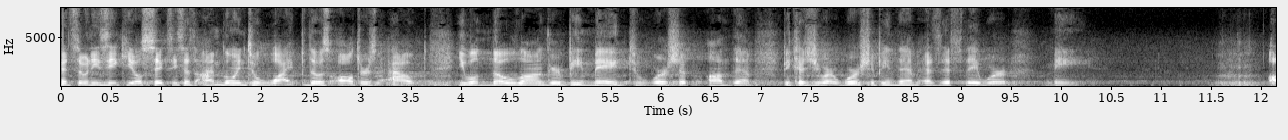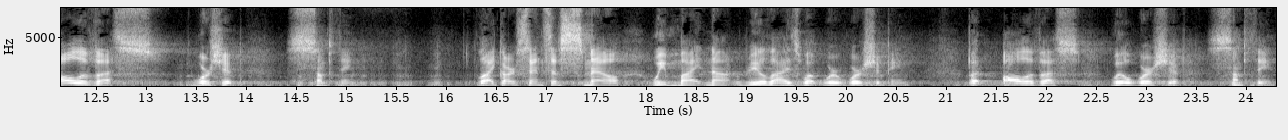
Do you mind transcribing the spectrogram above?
And so in Ezekiel 6, he says, I'm going to wipe those altars out. You will no longer be made to worship on them because you are worshiping them as if they were me. All of us worship something. Like our sense of smell, we might not realize what we're worshiping, but all of us will worship something.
